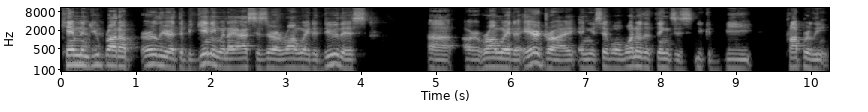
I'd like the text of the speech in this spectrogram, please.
camden you brought up earlier at the beginning when i asked is there a wrong way to do this uh, or a wrong way to air dry and you said well one of the things is you could be properly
